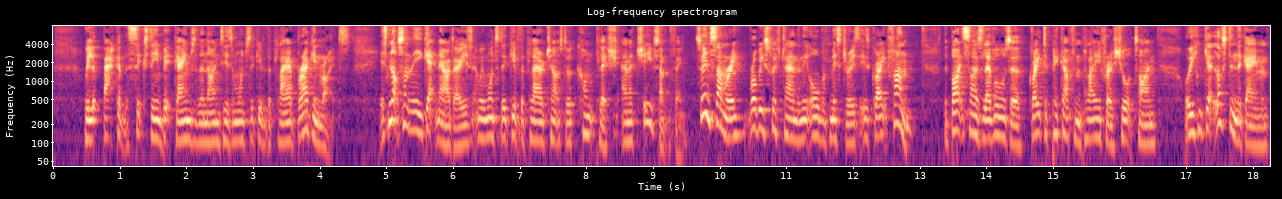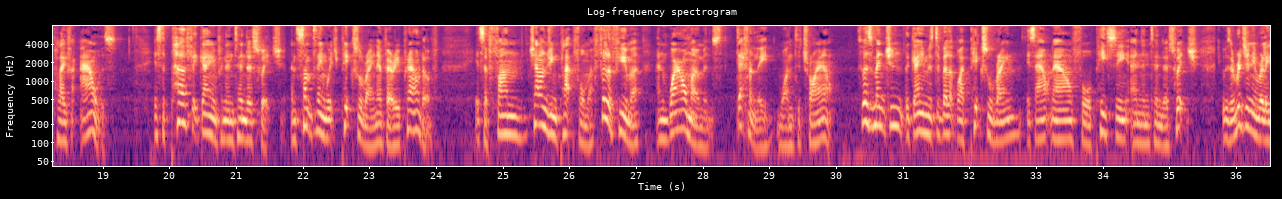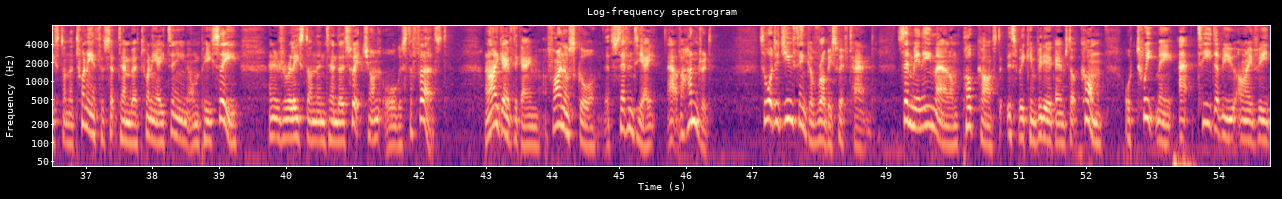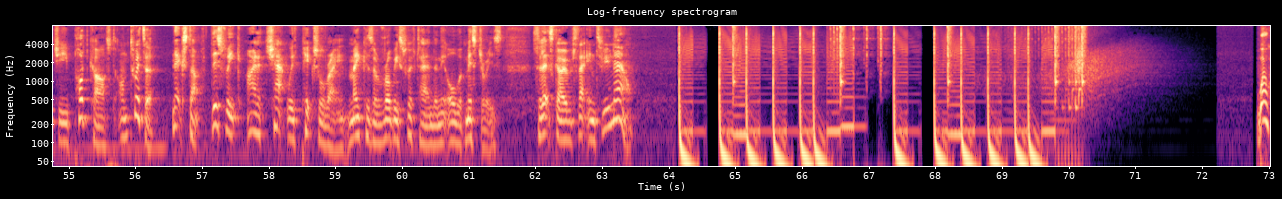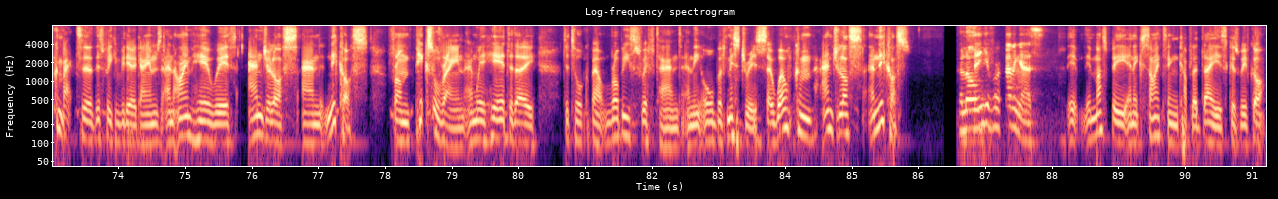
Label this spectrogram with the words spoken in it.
We looked back at the 16 bit games of the 90s and wanted to give the player bragging rights. It's not something you get nowadays, and we wanted to give the player a chance to accomplish and achieve something. So, in summary, Robbie Swifthand and the Orb of Mysteries is great fun. The bite sized levels are great to pick up and play for a short time, or you can get lost in the game and play for hours. It's the perfect game for Nintendo Switch, and something which Pixel Rain are very proud of. It's a fun, challenging platformer full of humour and wow moments, definitely one to try out. So, as I mentioned, the game is developed by Pixel Rain. It's out now for PC and Nintendo Switch. It was originally released on the 20th of September 2018 on PC, and it was released on Nintendo Switch on August the 1st and I gave the game a final score of 78 out of 100. So, what did you think of Robbie Swifthand? Send me an email on podcast at thisweekinvideogames.com or tweet me at TWIVG Podcast on Twitter. Next up, this week I had a chat with Pixel Rain, makers of Robbie Swifthand and the Orb of Mysteries. So let's go over to that interview now. Welcome back to This Week in Video Games, and I'm here with Angelos and Nikos from Pixel Rain, and we're here today to talk about Robbie Swifthand and the Orb of Mysteries. So, welcome, Angelos and Nikos. Hello. Thank you for having us. It, it must be an exciting couple of days because we've got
